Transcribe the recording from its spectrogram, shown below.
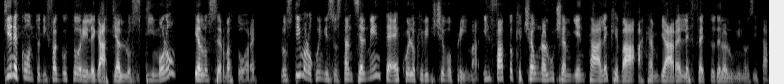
Tiene conto di fattori legati allo stimolo e all'osservatore. Lo stimolo quindi sostanzialmente è quello che vi dicevo prima, il fatto che c'è una luce ambientale che va a cambiare l'effetto della luminosità.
